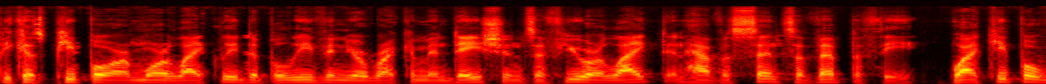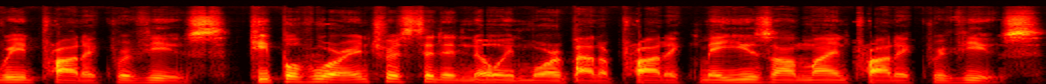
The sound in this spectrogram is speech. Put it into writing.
because people are more likely to believe in your recommendations if you are liked and have a sense of empathy. Why people read product reviews. People who are interested in knowing more about a product may use online product reviews.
